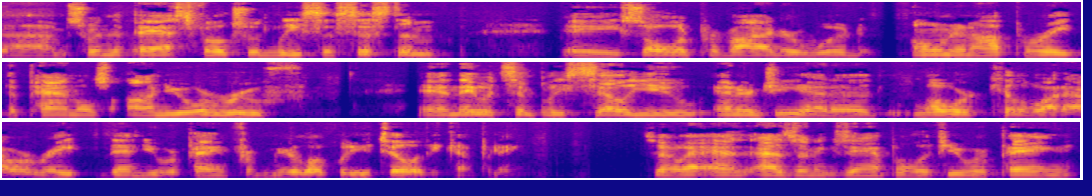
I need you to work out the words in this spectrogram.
Um, so in the past, folks would lease a system. A solar provider would own and operate the panels on your roof, and they would simply sell you energy at a lower kilowatt hour rate than you were paying from your local utility company. So, as, as an example, if you were paying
